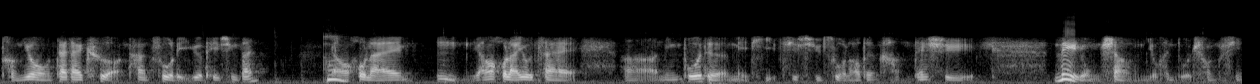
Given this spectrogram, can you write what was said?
朋友代代课，他做了一个培训班，然后后来，嗯，然后后来又在啊、呃、宁波的媒体继续做老本行，但是内容上有很多创新。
